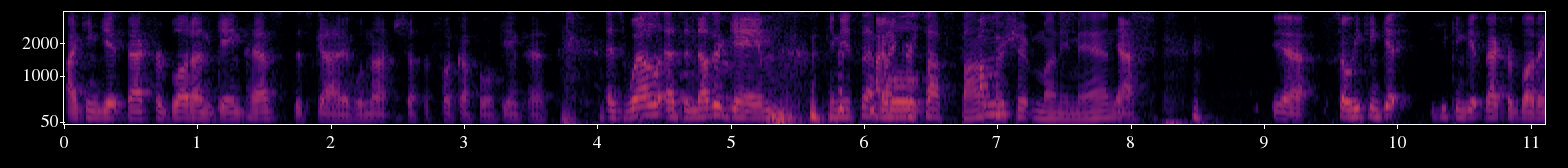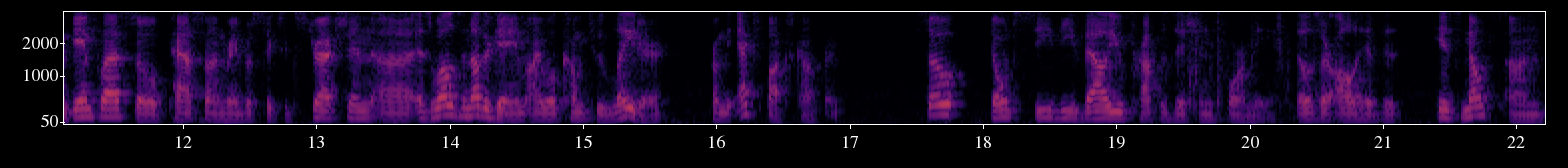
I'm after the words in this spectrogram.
I can get Back for Blood on Game Pass. This guy will not shut the fuck up about Game Pass. As well as another game he needs that I will- Microsoft sponsorship money, man. yeah. Yeah. So he can get he can get back for blood on Game Pass. So pass on Rainbow Six Extraction, uh, as well as another game I will come to later from the Xbox conference. So don't see the value proposition for me. Those are all his, his notes on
